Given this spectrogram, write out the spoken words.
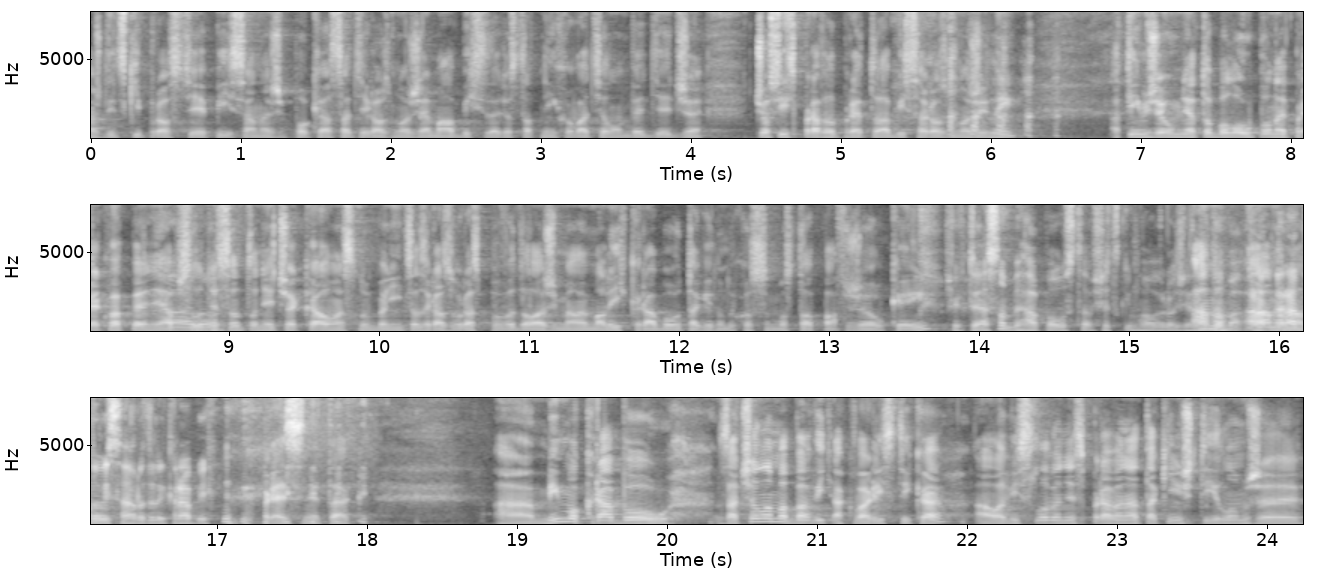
vždycky proste je písané, že pokiaľ sa ti rozmnožia, mal by si dať ostatným chovateľom vedieť, že čo si spravil preto, aby sa rozmnožili. A tým, že u mňa to bolo úplné prekvapenie, absolútne som to nečakal, len snúbenica zrazu raz povedala, že máme malých krabov, tak jednoducho som ostal pav, že OK. Však to ja som behal po ústav, všetkým hovoril, že Áno, áno, áno. sa narodili kraby. Presne tak. A mimo krabov začala ma baviť akvaristika, ale vyslovene spravená takým štýlom, že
